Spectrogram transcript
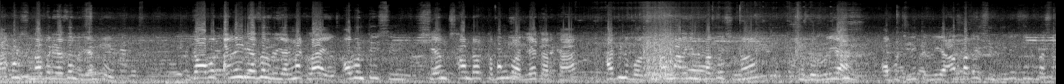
তখন সিনেমার রেজাল্ট রেজাল্ট কিন্তু অব তাঙ্গি রেজাল্ট রেজাল্ট নাকলাই অবন্তি সিএম সান্ডার কবংবার লেটারকা হাবিনি বলছি আমার ইন বাকি শুনো সুদূর লিয়া অপরচুনিটি লিয়া। আর বাকি সিন্তিনি দিন বাসা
